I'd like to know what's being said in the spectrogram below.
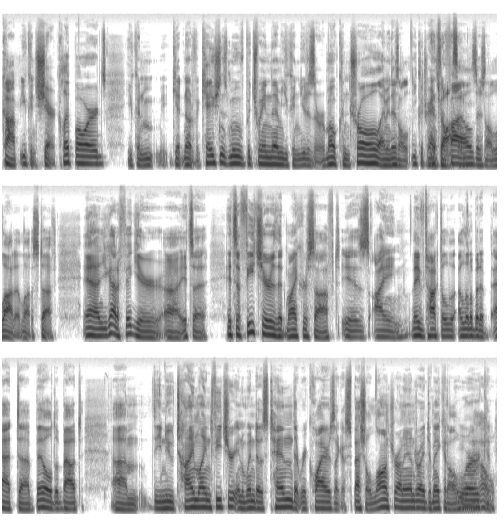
Cop, you can share clipboards, you can get notifications moved between them, you can use a remote control. I mean, there's a you could transfer awesome. files. There's a lot, a lot of stuff. And you got to figure uh, it's a it's a feature that Microsoft is eyeing. They've talked a little bit at uh, Build about um, the new timeline feature in Windows 10 that requires like a special launcher on Android to make it all work. Wow. And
